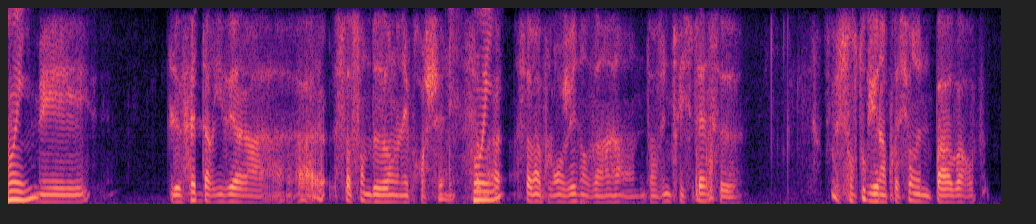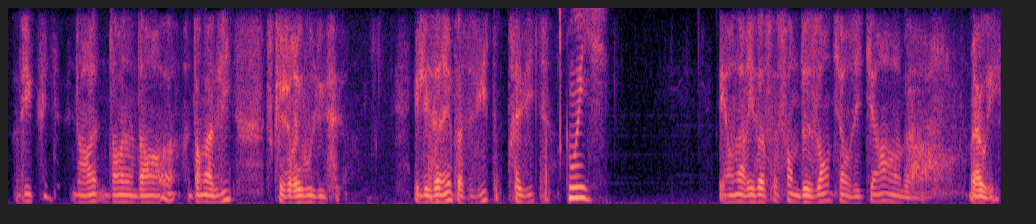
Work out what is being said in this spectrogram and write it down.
Oui, Mais le fait d'arriver à, à 62 ans l'année prochaine, ça Oui. m'a- plongé dans, un, dans une tristesse. euh, surtout que j'ai l'impression de ne pas avoir vécu dans, dans, dans, dans ma vie ce que j'aurais voulu. Et les années passent vite, très vite. oui. Et on arrive à 62 ans, tiens, on se dit, tiens, bah, bah oui.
